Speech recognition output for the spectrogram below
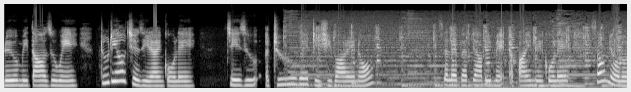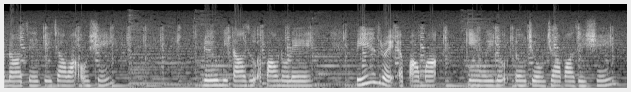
လူမိသားစုဝင်ဒုတိယချင်းစီတိုင်းကိုလည်းကျေးဇူးအထူးပဲတင်ရှိပါတယ်နော်။ ဆက်လက်ဖတ်ပြပေးမယ့်အပိုင်းတွေကိုလည်းစောင့်မျှော်လို့နာဆင်ပေးကြပါအောင်ရှင်။လူမိသားစုအပေါင်းတို့လည်းဘေးဟန်တွေအပေါင်းမှကင်းဝေးလို့လုံခြုံကြပါစေရှင်။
